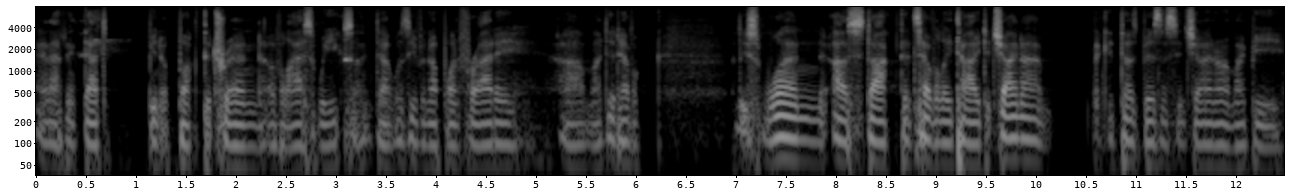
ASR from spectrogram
And I think that, you know, bucked the trend of last week's. I think that was even up on Friday. Um, I did have a, at least one uh, stock that's heavily tied to China like it does business in China. It might be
